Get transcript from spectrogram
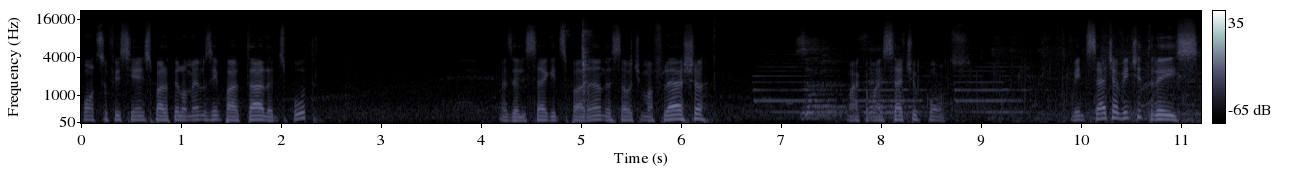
pontos suficientes para pelo menos empatar a disputa. Mas ele segue disparando essa última flecha. Seven. Marca mais 7 pontos. 27 a 23.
